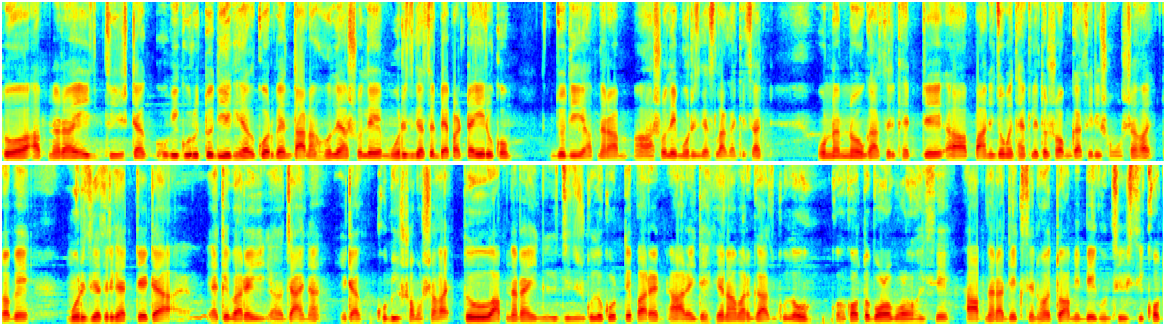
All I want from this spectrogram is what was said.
তো আপনারা এই জিনিসটা খুবই গুরুত্ব দিয়ে খেয়াল করবেন, তা না হলে আসলে মরিচ গাছের ব্যাপারটাই এরকম। যদি আপনারা আসলে মরিচ গাছ লাগাতে চান। অন্যান্য গাছের ক্ষেত্রে পানি জমে থাকলে তো সব গাছেরই সমস্যা হয়। তবে মরিচ গাছের ক্ষেত্রে এটা একেবারেই যায় না। এটা খুবই সমস্যা হয়। তো আপনারা এই জিনিসগুলো করতে পারেন। আর এই দেখেন আমার গাছগুলো কত বড় বড় হয়েছে আপনারা দেখছেন হয়তো আমি বেগুন ছিঁড়ছি। কত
